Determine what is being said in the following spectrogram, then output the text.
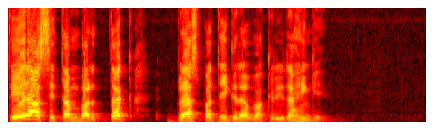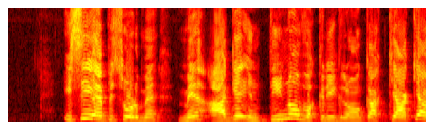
13 सितंबर तक बृहस्पति ग्रह वक्री रहेंगे। इसी एपिसोड में मैं आगे इन तीनों वक्री ग्रहों का क्या क्या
